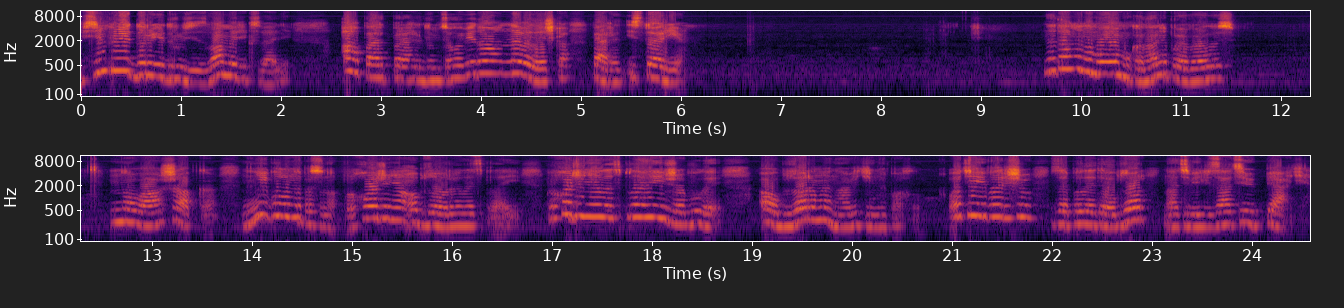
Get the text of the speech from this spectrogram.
І всім привіт, дорогі друзі! З вами Ріксвелі. А перед переглядом цього відео невеличка перед історія. Недавно на моєму каналі появилась нова шапка. На ній було написано проходження, обзори, летсплеї. Проходження летсплеї вже були, а обзорами навіть і не пахло. От я і вирішив запилити обзор на цивілізацію 5.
